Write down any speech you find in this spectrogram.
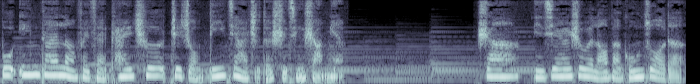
不应该浪费在开车这种低价值的事情上面。”是啊，你既然是为老板工作的，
